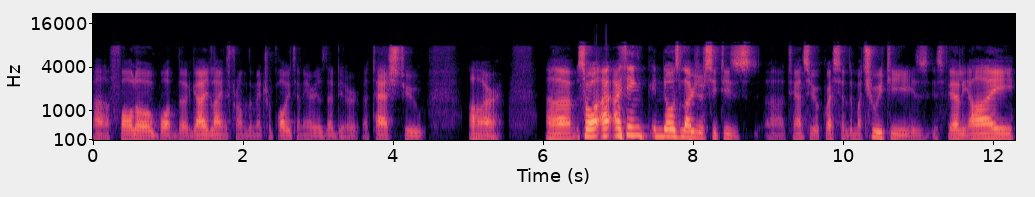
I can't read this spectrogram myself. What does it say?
uh, follow what the guidelines from the metropolitan areas that they're attached to are. Uh, so I, I, think in those larger cities, uh, to answer your question, the maturity is, is fairly high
